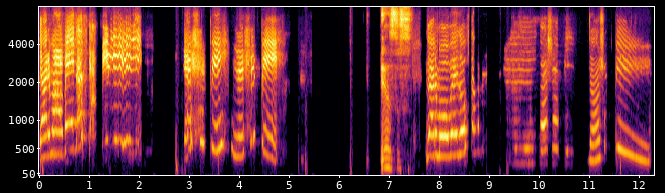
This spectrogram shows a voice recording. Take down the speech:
Darmowe dostawili! Nie szybki, nie szybki. Jezus. Darmowe dostawy! Na Shopee!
